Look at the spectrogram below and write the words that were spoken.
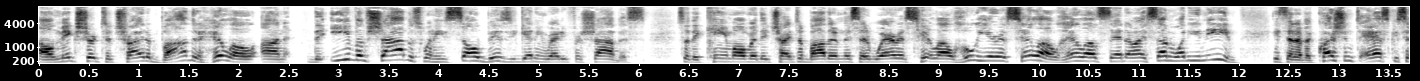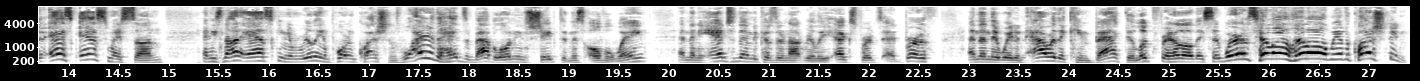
I'll make sure to try to bother Hillel on the eve of Shabbos when he's so busy getting ready for Shabbos. So they came over, they tried to bother him. They said, Where is Hillel? Who here is Hillel? Hillel said, My son, what do you need? He said, I have a question to ask. He said, Ask, ask, my son. And he's not asking him really important questions. Why are the heads of Babylonians shaped in this oval way? And then he answered them because they're not really experts at birth. And then they waited an hour. They came back. They looked for Hillel. They said, Where is Hillel? Hillel, we have a question.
